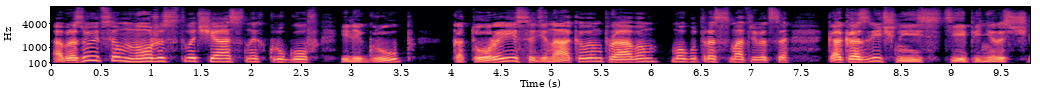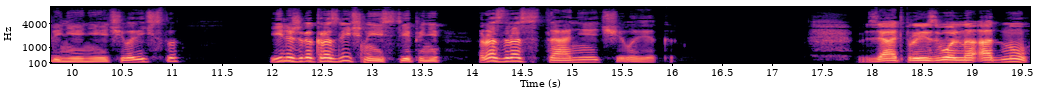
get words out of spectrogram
образуется множество частных кругов или групп, которые с одинаковым правом могут рассматриваться как различные степени расчленения человечества, или же как различные степени разрастания человека. Взять произвольно одну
